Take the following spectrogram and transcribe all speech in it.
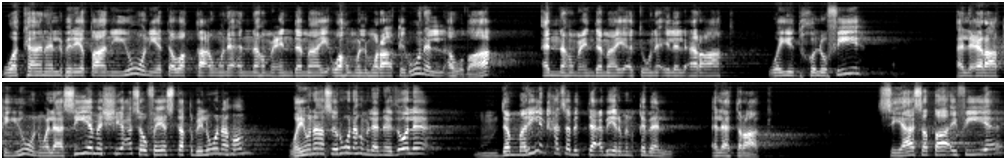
وكان البريطانيون يتوقعون أنهم عندما وهم المراقبون للاوضاع أنهم عندما يأتون إلى العراق ويدخل فيه العراقيون ولا سيما الشيعة سوف يستقبلونهم ويناصرونهم لأن ذولا مدمرين حسب التعبير من قبل الأتراك. سياسة طائفية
